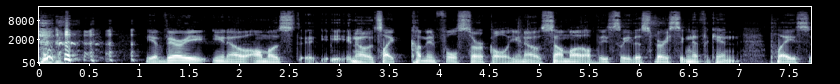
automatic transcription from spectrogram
yeah, very, you know, almost, you know, it's like come in full circle. You know, Selma, obviously, this very significant place.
